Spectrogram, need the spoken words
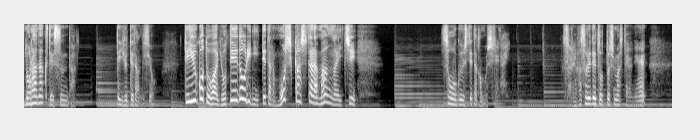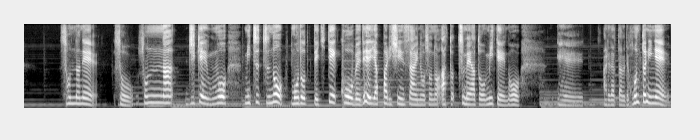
乗らなくて済んだって言ってたんですよ。っていうことは予定通りに行ってたらもしかしたら万が一遭遇してたかもしれない。それはそれでゾッとしましたよね。そんなねそうそんな事件を見つつの戻ってきて神戸でやっぱり震災のその後爪痕を見ての、えー、あれだったので本当にね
